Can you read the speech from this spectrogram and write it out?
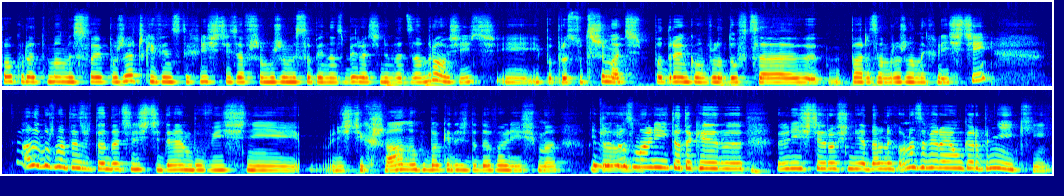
bo akurat mamy swoje porzeczki, więc tych liści zawsze możemy sobie nazbierać nawet zamrozić i, i po prostu trzymać pod ręką w lodówce parę zamrożonych liści. Ale można też dodać liści dębu, wiśni, liści chrzanu chyba kiedyś dodawaliśmy. I to rozmaite takie liście roślin jadalnych, one zawierają garbniki.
